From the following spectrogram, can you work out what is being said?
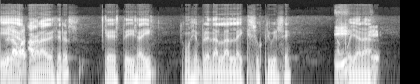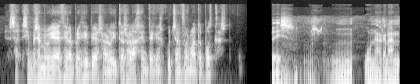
Y agradeceros que estéis ahí. Como siempre, darle al like, suscribirse. Y, apoyar a. Eh, siempre se me olvida decir al principio, saluditos a la gente que escucha en formato podcast. Pues una gran,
